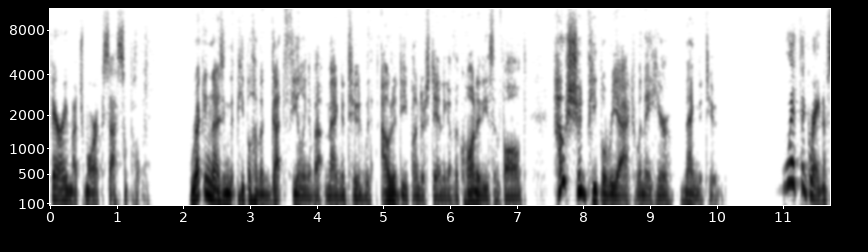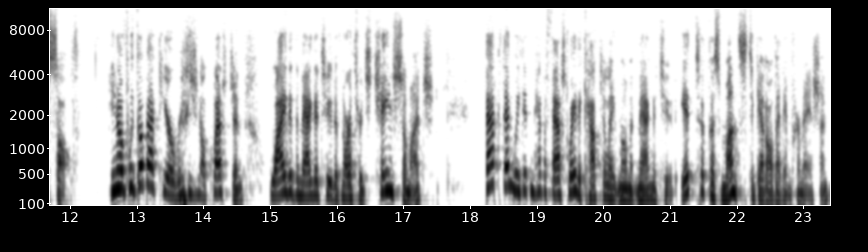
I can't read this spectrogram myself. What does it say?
very much more accessible. Recognizing that people have a gut feeling about magnitude without a deep understanding of the quantities involved, how should people react when they hear magnitude? With a grain of salt. You know, if we go back to your original question, why did the magnitude of Northridge change so much? Back then, we didn't have a fast way to calculate moment magnitude. It took us months to get all that information.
